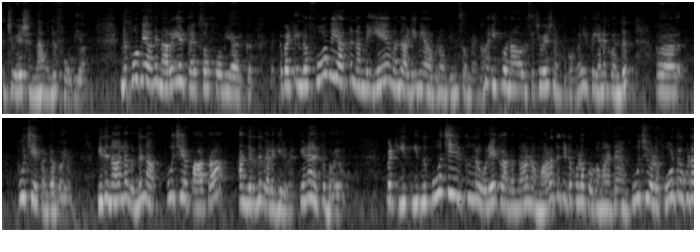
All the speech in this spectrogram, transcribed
சுச்சுவேஷன் தான் வந்து ஃபோபியா இந்த ஃபோபியா வந்து நிறைய டைப்ஸ் ஆஃப் ஃபோபியா இருக்குது பட் இந்த ஃபோபியாக்கு நம்ம ஏன் வந்து அடிமையாகிறோம் அப்படின்னு சொன்னேன்னா இப்போ நான் ஒரு சுச்சுவேஷன் எடுத்துக்கோங்க. இப்போ எனக்கு வந்து பூச்சியை கண்டா பயம். இதனால வந்து நான் பூச்சியை பார்த்தா அங்கேருந்து விலகிடுவேன் ஏன்னா எனக்கு பயம். பட் இது இந்த பூச்சி இருக்குங்கிற ஒரே காரணம் தான் நான் மரத்துக்கிட்ட கூட போக மாட்டேன் பூச்சியோட ஃபோட்டோ கூட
